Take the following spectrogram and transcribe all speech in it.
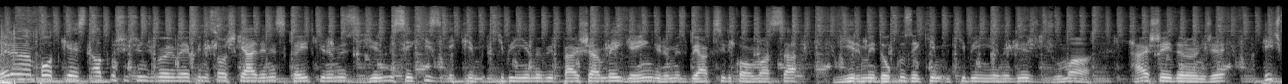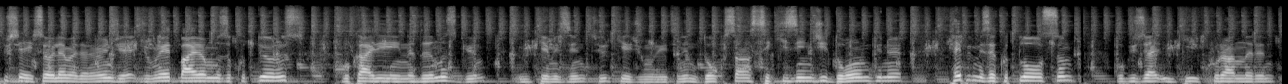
Menemen Podcast 63. bölüme hepiniz hoş geldiniz. Kayıt günümüz 28 Ekim 2021 Perşembe, yayın günümüz bir aksilik olmazsa 29 Ekim 2021 Cuma. Her şeyden önce, hiçbir şey söylemeden önce Cumhuriyet Bayramımızı kutluyoruz. Bu kaydı yayınladığımız gün ülkemizin, Türkiye Cumhuriyeti'nin 98. doğum günü. Hepimize kutlu olsun. Bu güzel ülkeyi kuranların,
